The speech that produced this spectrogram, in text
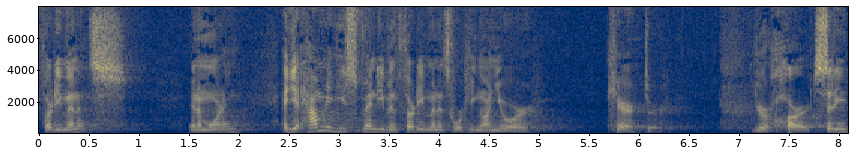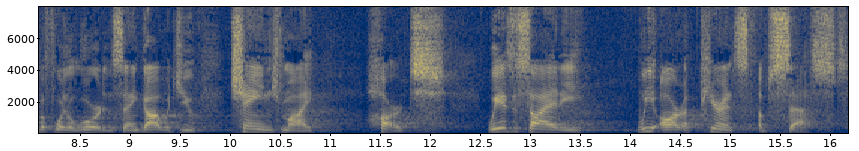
30 minutes in a morning? And yet, how many of you spend even 30 minutes working on your character, your heart, sitting before the Lord and saying, God, would you change my heart? We as a society we are appearance obsessed.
